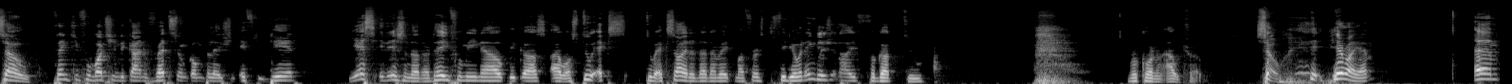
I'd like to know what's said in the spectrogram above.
So, thank you for watching the kind of redstone compilation if you did. Yes, it is another day for me now because I was too ex too excited that I made my first video in English and I forgot to record an outro. So, here I am. Um,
